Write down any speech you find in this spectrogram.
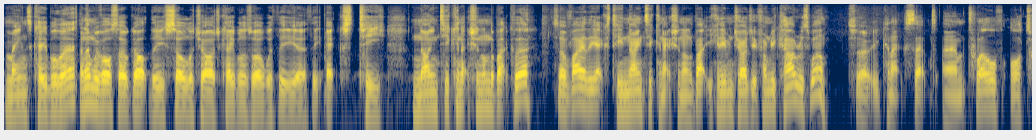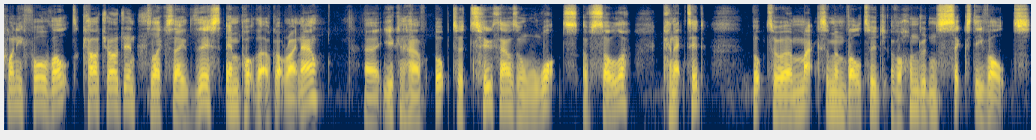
mains cable there. And then we've also got the solar charge cable as well with the, uh, the XT90 connection on the back there. So via the XT90 connection on the back, you can even charge it from your car as well. So it can accept um, 12 or 24 volt car charging. So like I say, this input that I've got right now, uh, you can have up to 2000 watts of solar connected up to a maximum voltage of 160 volts.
